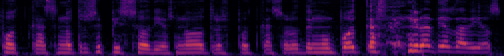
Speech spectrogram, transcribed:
podcast, en otros episodios, no otros podcasts, solo tengo un podcast, gracias a Dios.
